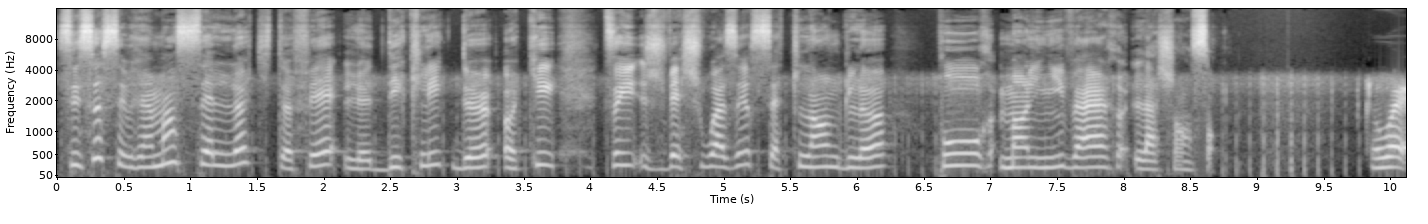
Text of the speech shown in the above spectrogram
C'est ça, c'est vraiment celle-là qui t'a fait le déclic de OK, tu sais, je vais choisir cette langue-là pour m'enligner vers la chanson. Ouais,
